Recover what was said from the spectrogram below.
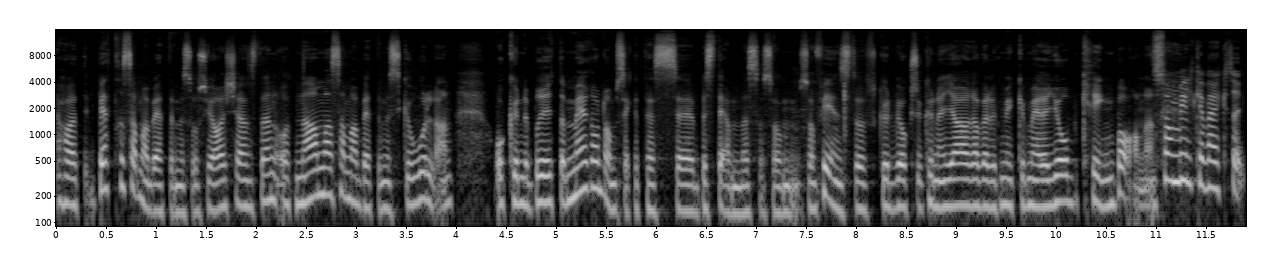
ha ett bättre samarbete med socialtjänsten och ett närmare samarbete med skolan och kunde bryta mer av de sekretessbestämmelser som, som finns då skulle vi också kunna göra väldigt mycket mer jobb kring barnen. Som vilka verktyg?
